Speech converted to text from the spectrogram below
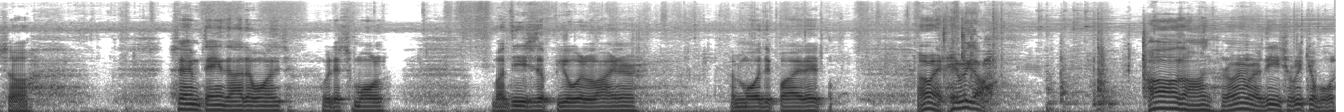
So same thing, the other one with a small, but this is a pure liner. I modified it. All right, here we go. Hold on. Remember, these reachable.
